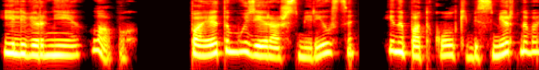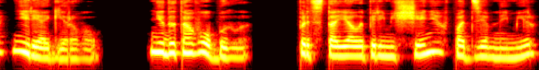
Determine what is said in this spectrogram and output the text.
или, вернее, лапах. Поэтому Зейраж смирился и на подколки бессмертного не реагировал. Не до того было. Предстояло перемещение в подземный мир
